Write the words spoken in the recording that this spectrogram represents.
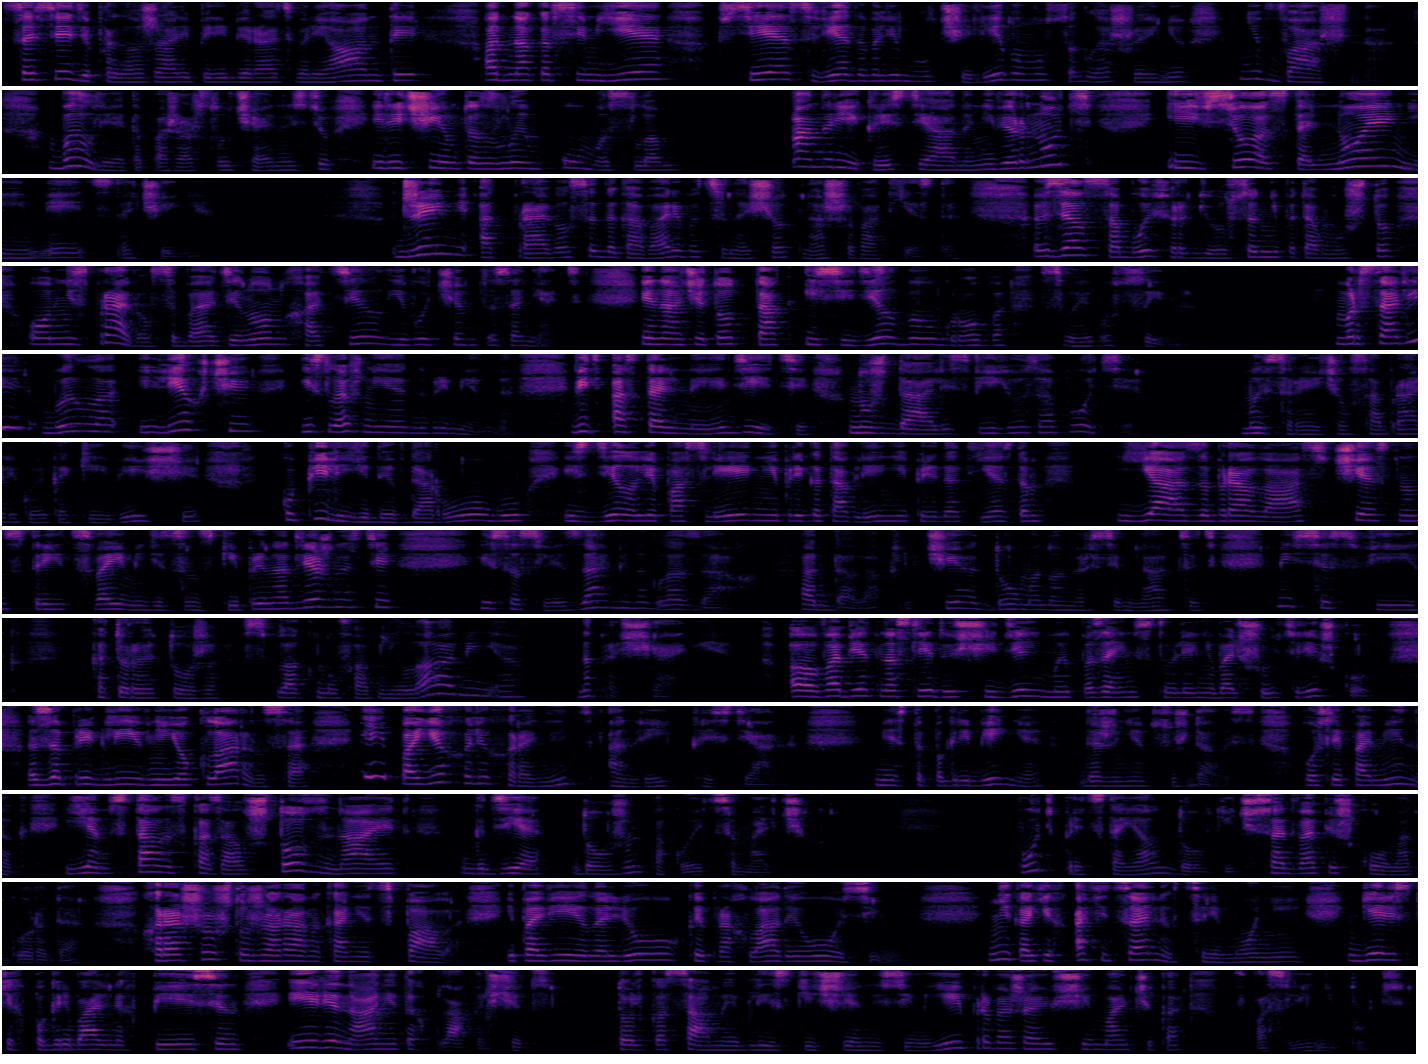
Соседи продолжали перебирать варианты, однако в семье все следовали молчаливому соглашению. Неважно, был ли это пожар случайностью или чьим-то злым умыслом. Анри Кристиана не вернуть, и все остальное не имеет значения. Джейми отправился договариваться насчет нашего отъезда. Взял с собой Фергюсон не потому, что он не справился бы один, он хотел его чем-то занять. Иначе тот так и сидел бы у гроба своего сына. Марсали было и легче, и сложнее одновременно, ведь остальные дети нуждались в ее заботе. Мы с Рэйчел собрали кое-какие вещи, купили еды в дорогу и сделали последние приготовления перед отъездом. Я забрала с Честнон-стрит свои медицинские принадлежности и со слезами на глазах отдала ключи от дома номер 17 миссис Фиг, которая тоже, всплакнув, обняла меня на прощание. А в обед на следующий день мы позаимствовали небольшую тележку, запрягли в нее Кларенса и поехали хоронить Анри Кристиана. Место погребения даже не обсуждалось. После поминок Йен встал и сказал, что знает, где должен покоиться мальчик. Путь предстоял долгий, часа два пешком от города. Хорошо, что жара наконец спала и повеяла легкой прохладой осени. Никаких официальных церемоний, гельских погребальных песен или нанятых плакальщиц. Только самые близкие члены семьи, провожающие мальчика в последний путь.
